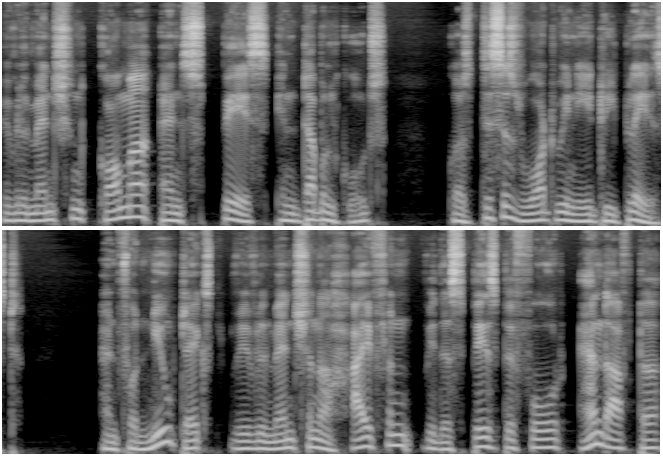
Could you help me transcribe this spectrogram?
we will mention comma and space in double quotes because this is what we need replaced. And for new text, we will mention a hyphen with a space before and after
